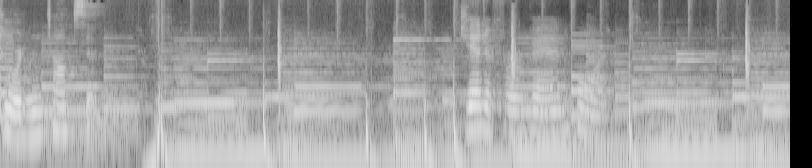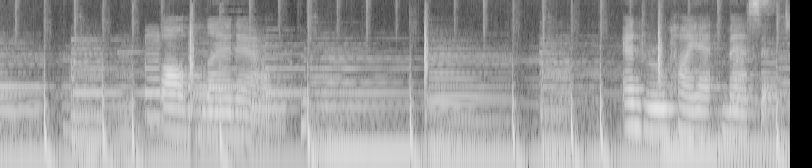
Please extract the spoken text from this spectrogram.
Jordenn Thompson, Jennifer Van Horn, Paul Lanoue, Andrew Hyatt Masset,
